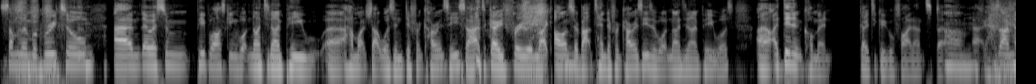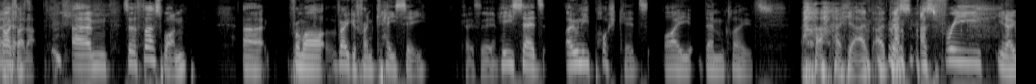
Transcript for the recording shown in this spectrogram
Some of them were brutal. um, there were some people asking what 99p, uh, how much that was in different currencies. So I had to go through and like answer about 10 different currencies of what 99p was. Uh, I didn't comment. Go to Google Finance, but um, because I'm nice like that. Um, so the first one uh, from our very good friend KC, okay. See. he said, "Only posh kids buy them clothes." yeah, I, I think. as, as free, you know,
